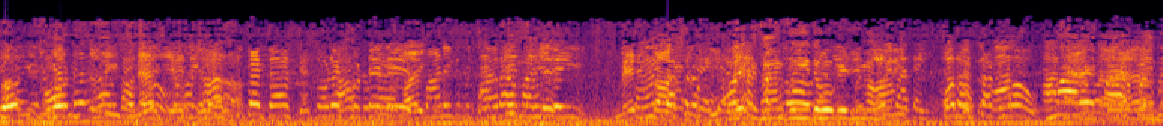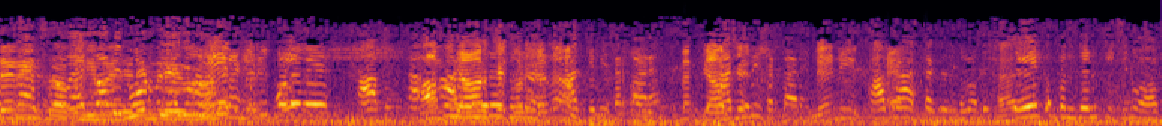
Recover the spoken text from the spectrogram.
कौन चली मैं ये नहीं कह रहा थोड़े छोटे भाई, किसके- मेरी बात सुनो। कितने किसान शहीद हो गए जी वहाँ हमारे पास बंदे ने अभी वोट दिए जी आप हम प्यार से खड़े हैं ना आज की भी सरकार है मैं प्यार आज से की भी सरकार है नहीं नहीं आप आज तक एक बंदे ने किसी ने आप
